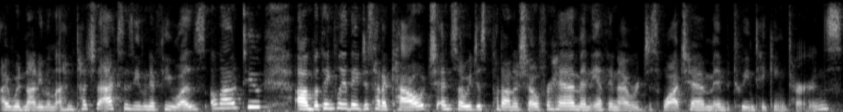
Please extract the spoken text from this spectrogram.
I would not even let him touch the axes, even if he was allowed to. Um, but thankfully, they just had a couch, and so we just put on a show for him, and Anthony and I would just watch him in between taking turns.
